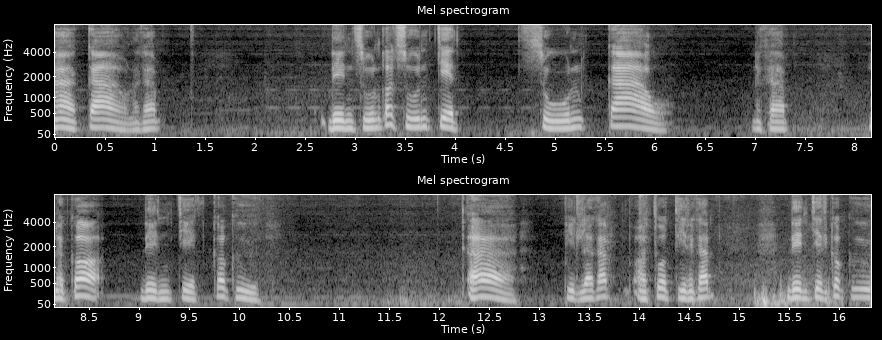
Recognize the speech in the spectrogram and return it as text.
ห้าเก้านะครับ เด่นศูนย์ก็ศูนย์เจ็ดศูนย์เก้านะครับ แล้วก็เด่นเจ็ดก็คือ อ่า ผิดแล้วครับ อ่าโทษทีนะครับ เด่นเจ็ดก็คือ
